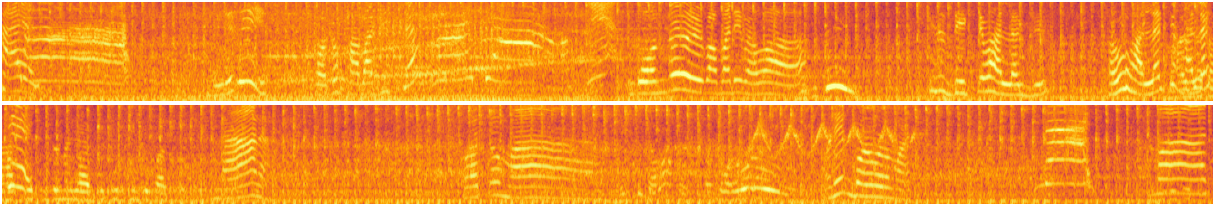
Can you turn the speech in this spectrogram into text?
খাই। বুঝেছিস কত খাবার দিচ্ছে? গন্ধ বাবা রে বাবা। কিন্তু দেখতে ভালো লাগছে। বাবু ভালো লাগছে? ভালো লাগছে? না না। কত মাছ। অনেক বড় বড় মাছ। মাছ।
